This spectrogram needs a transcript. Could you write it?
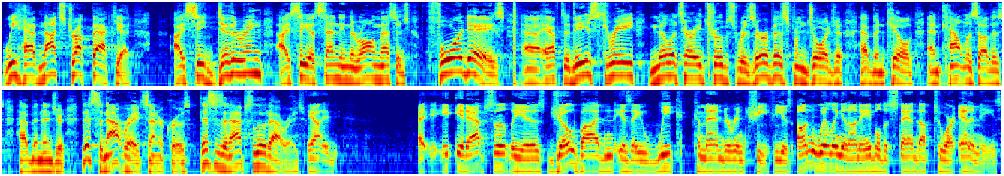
We have not struck back yet. I see dithering. I see us sending the wrong message. Four days uh, after these three military troops, reservists from Georgia, have been killed and countless others have been injured. This is an outrage, Senator Cruz. This is an absolute outrage. Yeah. It- it absolutely is. Joe Biden is a weak commander in chief. He is unwilling and unable to stand up to our enemies.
